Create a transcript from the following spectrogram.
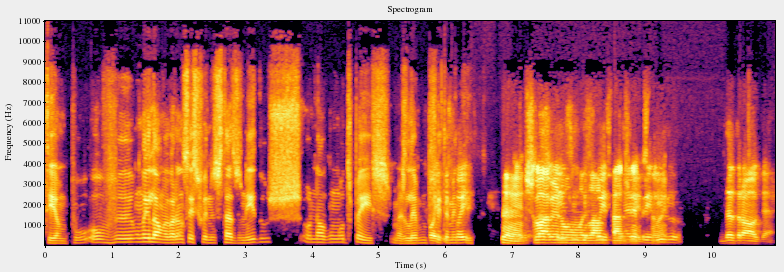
tempo houve um leilão. Agora não sei se foi nos Estados Unidos ou em algum outro país, mas lembro-me e perfeitamente foi- disso. É, chegou a haver um e leilão foi nos Estados Unidos também. da droga,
